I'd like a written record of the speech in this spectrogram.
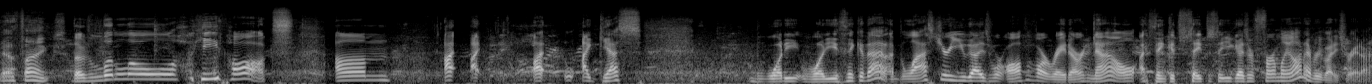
Yeah, thanks. those little old Heath Hawks. Um, I, I, I, I guess. What do you what do you think of that? Last year, you guys were off of our radar. Now, I think it's safe to say you guys are firmly on everybody's radar.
